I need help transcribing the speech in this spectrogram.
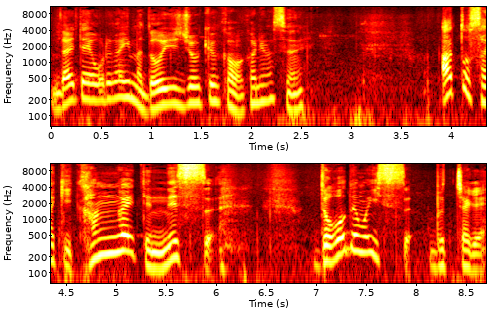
大体俺が今どういう状況か分かりますよね。後先考えてねっす。どうでもいいっす。ぶっちゃけ。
